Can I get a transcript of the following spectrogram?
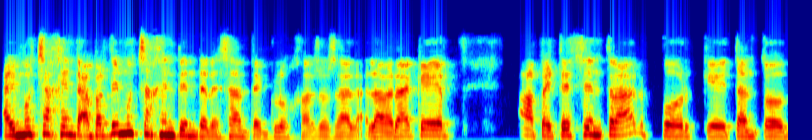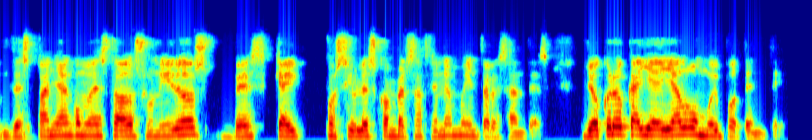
Hay mucha gente, aparte hay mucha gente interesante en Clubhouse. O sea, la, verdad que apetece entrar porque tanto de España como de Estados Unidos ves que hay posibles conversaciones muy interesantes. Yo creo que ahí hay algo muy potente.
